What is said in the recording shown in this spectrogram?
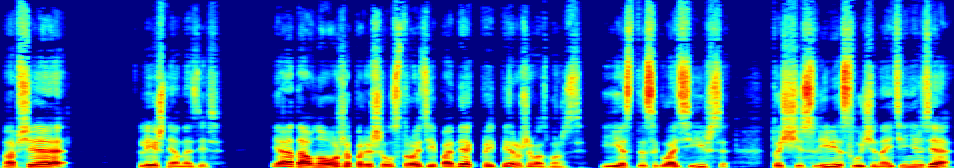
Вообще, Лишняя она здесь. Я давно уже порешил устроить ей побег при первой же возможности. И если ты согласишься, то счастливее случай найти нельзя.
